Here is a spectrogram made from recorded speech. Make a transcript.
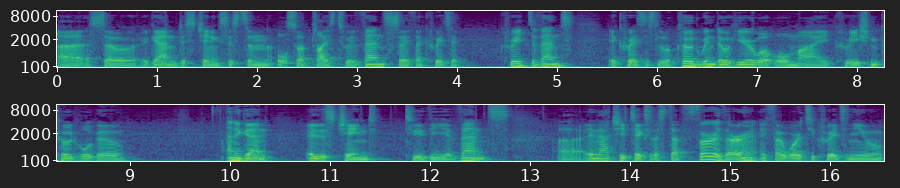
Uh, so again, this chaining system also applies to events. So if I create a create event, it creates this little code window here where all my creation code will go. And again, it is chained to the events. Uh, it actually takes it a step further. If I were to create a new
